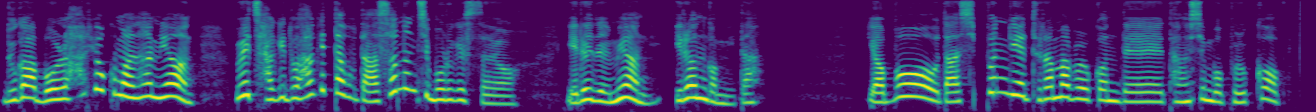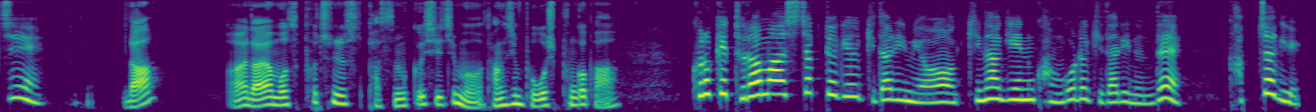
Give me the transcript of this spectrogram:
누가 뭘 하려고만 하면 왜 자기도 하겠다고 나서는지 모르겠어요. 예를 들면 이런 겁니다. 여보, 나 10분 뒤에 드라마 볼 건데 당신 뭐 볼 거 없지? 나? 아, 나야 뭐 스포츠 뉴스 봤으면 끝이지 뭐. 당신 보고 싶은 거 봐. 그렇게 드라마 시작되길 기다리며 기나긴 광고를 기다리는데 갑자기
